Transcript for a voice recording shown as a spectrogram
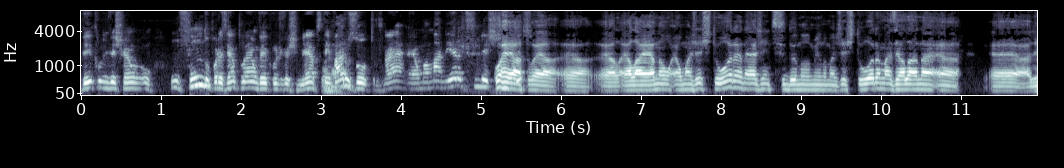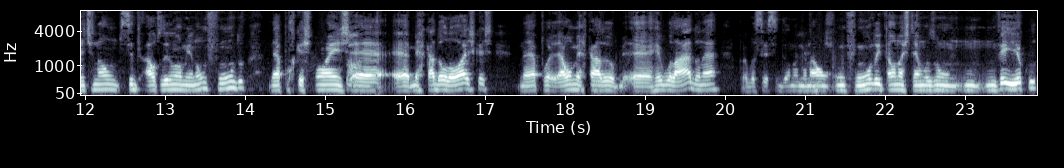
veículo de investimento, um fundo, por exemplo, é um veículo de investimento, tem vários outros, né? É uma maneira de se investir. Correto, é, é, Ela é, não, é uma gestora, né? A gente se denomina uma gestora, mas ela é, é, a gente não se autodenomina um fundo, né? Por questões é, é, mercadológicas né? É um mercado é, regulado, né? Para você se denominar um, um, fundo, então nós temos um, um, um veículo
